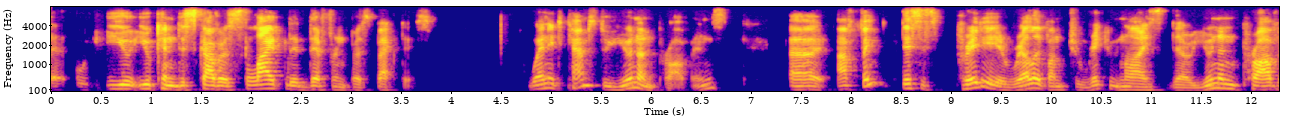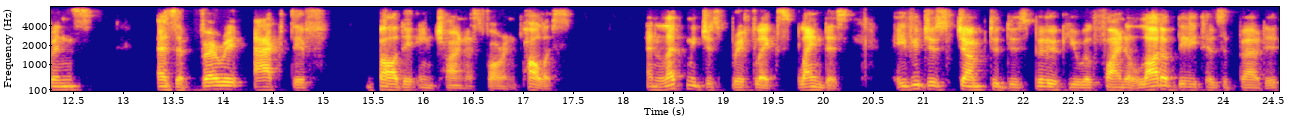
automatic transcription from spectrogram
uh, you, you can discover slightly different perspectives. When it comes to Yunnan province, uh, I think this is pretty relevant to recognize the Yunnan province as a very active body in China's foreign policy. And let me just briefly explain this. If you just jump to this book, you will find a lot of details about it.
